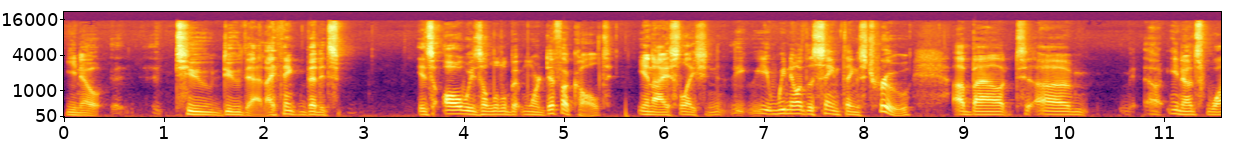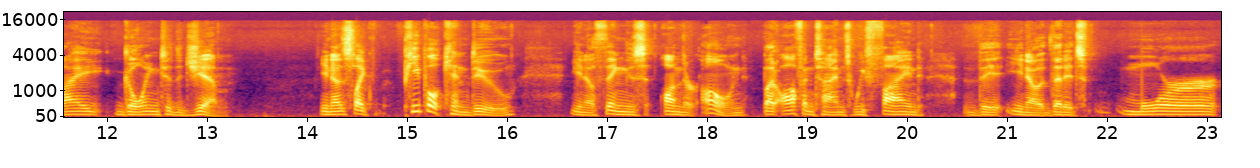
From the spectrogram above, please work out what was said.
you know, to do that. I think that it's, it's always a little bit more difficult in isolation. We know the same thing's true about, um, uh, you know, it's why going to the gym. You know, it's like people can do, you know, things on their own, but oftentimes we find the, you know, that it's more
